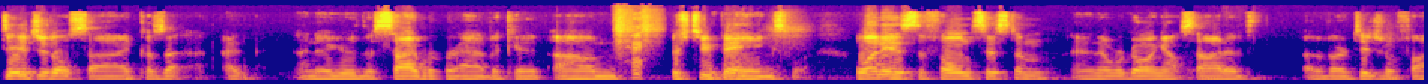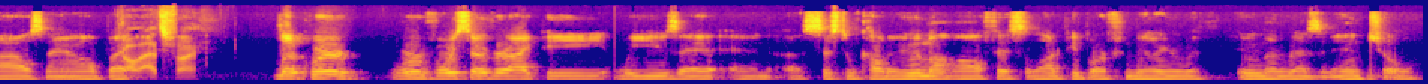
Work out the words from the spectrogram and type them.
digital side, because I, I, I know you're the cyber advocate. Um, there's two things. One is the phone system, and I know we're going outside of, of our digital files now. But oh, that's fine. Look, we're we're voice over IP. We use a, a system called Ooma Office. A lot of people are familiar with Ooma Residential.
